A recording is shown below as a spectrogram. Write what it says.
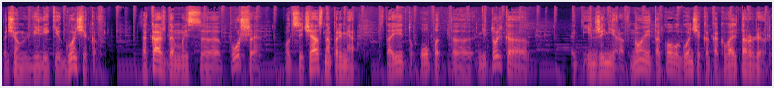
причем великих гонщиков, за каждым из э, Porsche, вот сейчас, например, стоит опыт э, не только инженеров, но и такого гонщика, как Вальтер Рёрле.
